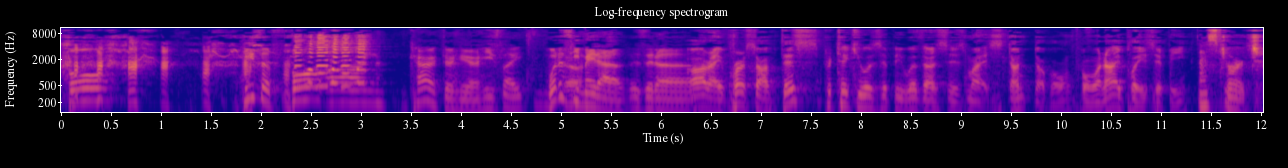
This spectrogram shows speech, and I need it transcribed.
full he's a full on character here? He's like, what is he made out of? Is it a All right. First off, this particular Zippy with us is my stunt double for when I play Zippy. That's George.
